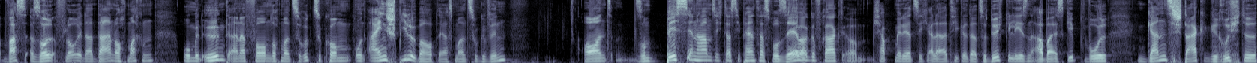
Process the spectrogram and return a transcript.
was soll Florida da noch machen, um in irgendeiner Form nochmal zurückzukommen und ein Spiel überhaupt erstmal zu gewinnen. Und so ein bisschen haben sich das die Panthers wohl selber gefragt. Ähm, ich habe mir jetzt nicht alle Artikel dazu durchgelesen, aber es gibt wohl ganz starke Gerüchte,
